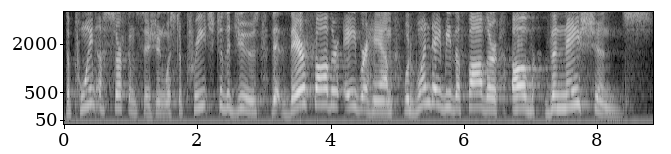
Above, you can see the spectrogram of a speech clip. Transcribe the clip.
The point of circumcision was to preach to the Jews that their father Abraham would one day be the father of the nations.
